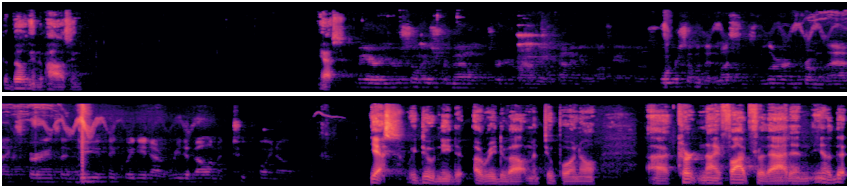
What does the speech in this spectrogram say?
the building of housing. Yes. Mayor, you were so instrumental in turning around the economy of Los Angeles. What were some of the lessons learned from that experience, and do you think we need a redevelopment 2.0? Yes, we do need a redevelopment 2.0. Uh, Curt and I fought for that, and you know, the,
